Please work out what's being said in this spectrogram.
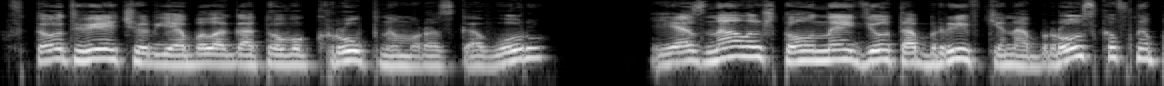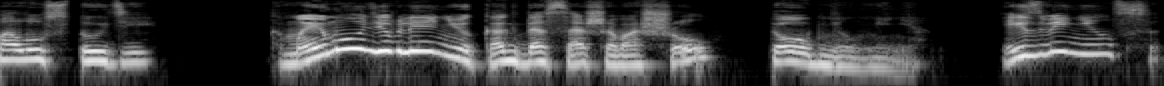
В тот вечер я была готова к крупному разговору. Я знала, что он найдет обрывки набросков на полу студии. К моему удивлению, когда Саша вошел, то обнял меня. Извинился,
